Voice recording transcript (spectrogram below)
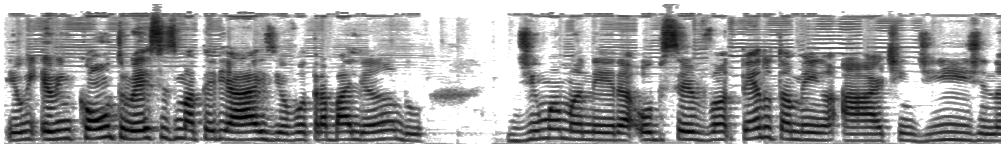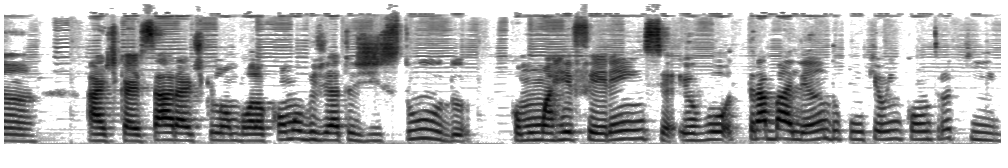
eu, eu encontro esses materiais e eu vou trabalhando de uma maneira observando, tendo também a arte indígena, a arte caiçara, a arte quilombola como objetos de estudo, como uma referência, eu vou trabalhando com o que eu encontro aqui.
